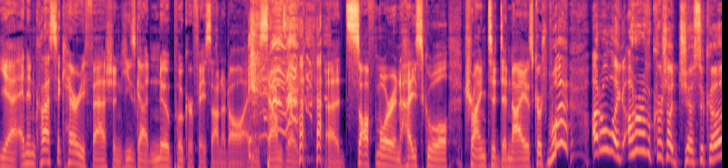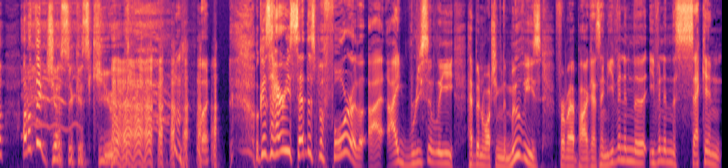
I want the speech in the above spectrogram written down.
Yeah, and in classic Harry fashion, he's got no poker face on at all, and he sounds like a sophomore in high school trying to deny his crush. What? I don't like. I don't have a crush on Jessica. I don't think Jessica's cute. because Harry said this before. I, I recently have been watching the movies for my podcast, and even in the even in the second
